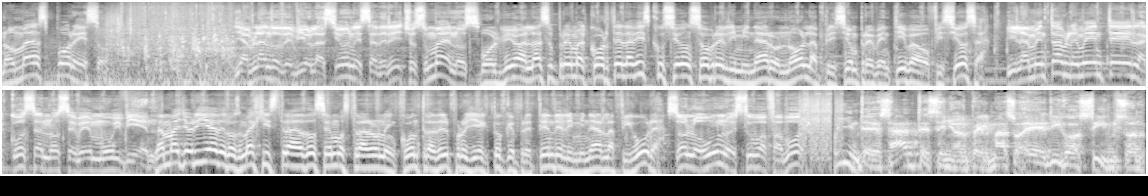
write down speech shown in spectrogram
No más por eso. Y hablando de violaciones a derechos humanos, volvió a la Suprema Corte la discusión sobre eliminar o no la prisión preventiva oficiosa. Y lamentablemente la cosa no se ve muy bien. La mayoría de los magistrados se mostraron en contra del proyecto que pretende eliminar la figura. Solo uno estuvo a favor. Muy interesante, señor Pelmazo, eh, digo Simpson,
